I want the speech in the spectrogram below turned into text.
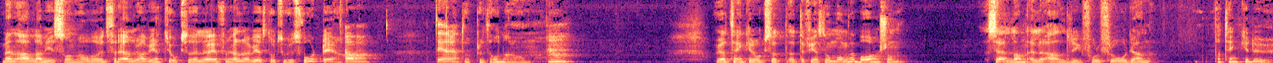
Men alla vi som har varit föräldrar vet ju också, eller är föräldrar, vet också hur svårt det är. Ja, det är det. Att upprätthålla dem. Ja. Och jag tänker också att, att det finns nog många barn som sällan eller aldrig får frågan Vad tänker du?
